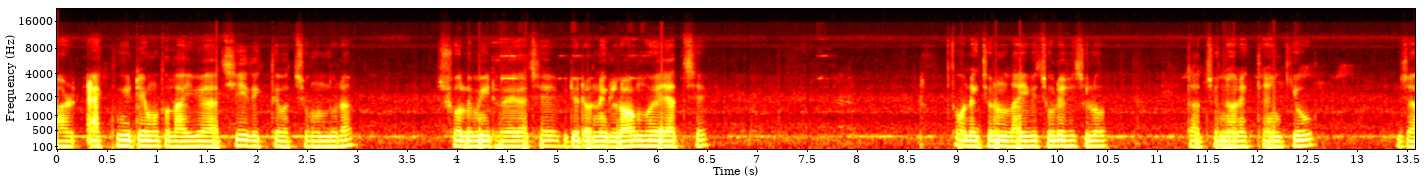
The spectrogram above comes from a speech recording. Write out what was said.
আর এক মিনিটের মতো লাইভে আছি, দেখতে পাচ্ছ বন্ধুরা। ষোলো মিনিট হয়ে গেছে ভিডিওটা অনেক লং হয়ে যাচ্ছে। অনেকজন লাইভে চলে এসেছিল, তার জন্য অনেক থ্যাংক ইউ যা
